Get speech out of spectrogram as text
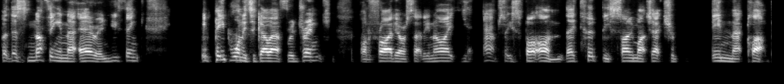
but there's nothing in that area, and you think if people wanted to go out for a drink on Friday or Saturday night, absolutely spot on. There could be so much extra in that club,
